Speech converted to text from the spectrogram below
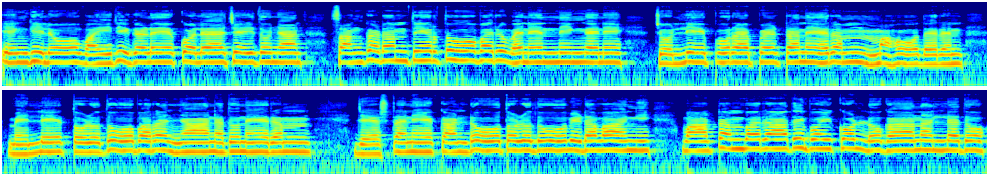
എങ്കിലോ വൈരികളെ കൊല ചെയ്തു ഞാൻ. സങ്കടം തീർത്തു വരുവനെന്നിങ്ങനെ ചൊല്ലി പുറപ്പെട്ട നേരം മഹോദരൻ മെല്ലെ തൊഴുതു പറഞ്ഞാനതു നേരം. ജ്യേഷ്ഠനെ കണ്ടു തൊഴുതു വിടവാങ്ങി വാട്ടം വരാതെ പോയിക്കൊള്ളുക നല്ലതോ?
